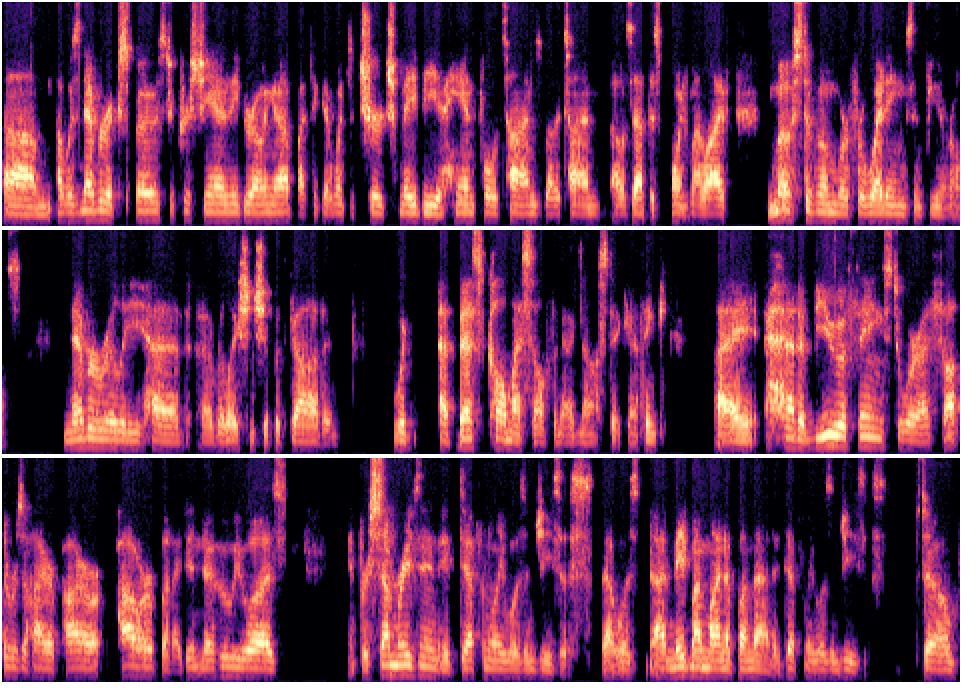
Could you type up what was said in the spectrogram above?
um, I was never exposed to Christianity growing up. I think I went to church maybe a handful of times by the time I was at this point in my life. Most of them were for weddings and funerals. Never really had a relationship with God and would at best call myself an agnostic. I think I had a view of things to where I thought there was a higher power, power, but I didn't know who he was. And for some reason, it definitely wasn't Jesus. That was, I made my mind up on that. It definitely wasn't Jesus. So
